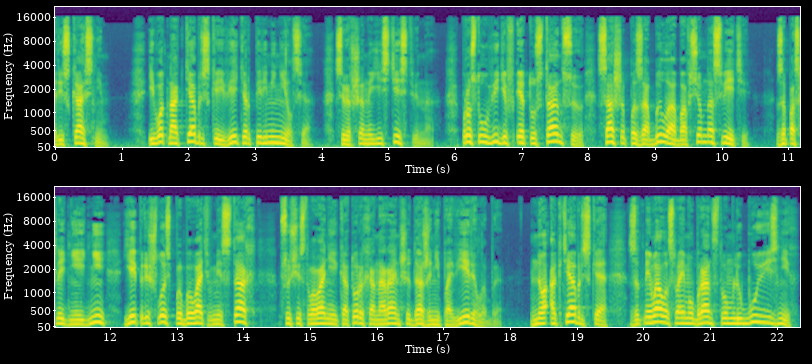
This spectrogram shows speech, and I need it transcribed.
риска с ним? И вот на Октябрьской ветер переменился. Совершенно естественно. Просто увидев эту станцию, Саша позабыла обо всем на свете. За последние дни ей пришлось побывать в местах, в существовании которых она раньше даже не поверила бы. Но Октябрьская затмевала своим убранством любую из них.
